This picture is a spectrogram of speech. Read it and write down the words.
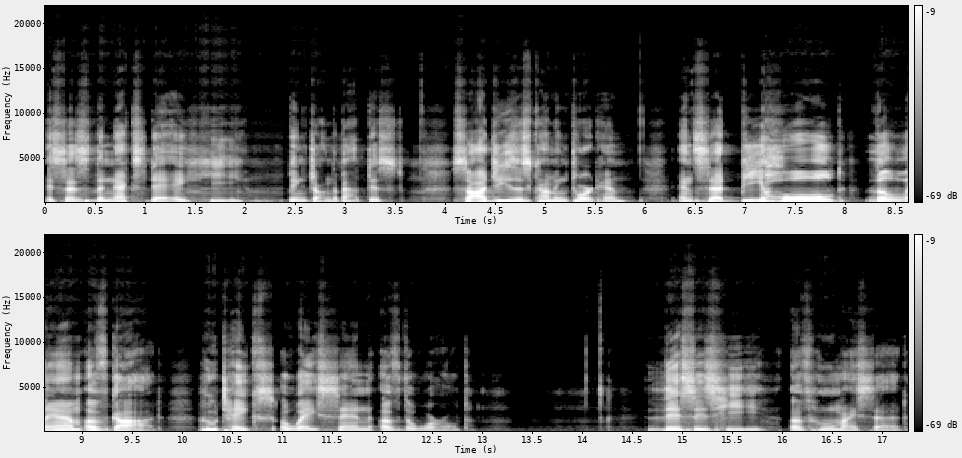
It says, The next day, he, being John the Baptist, saw Jesus coming toward him and said, Behold, the Lamb of God who takes away sin of the world. This is he of whom I said,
